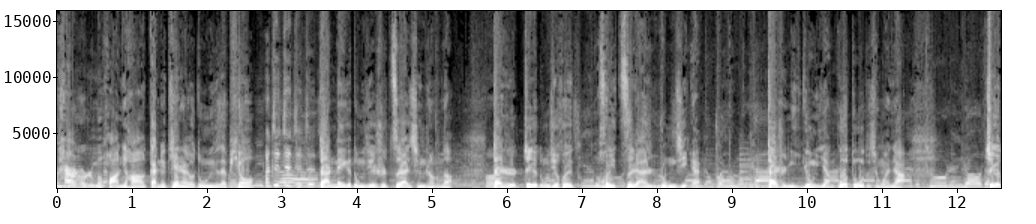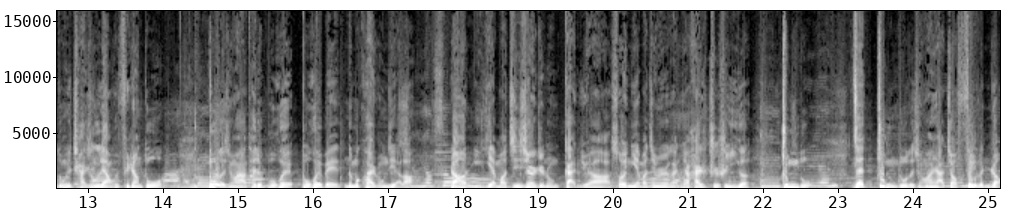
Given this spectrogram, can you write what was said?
抬着头这么晃，你好像感觉天上有东西在飘，啊，对对对对对，但是那个东西是自然形成的，但是这个东西会会自然溶解，但是你用眼过度的情况下，这个东西产生的量会非常多，多的情况下它就不会不会被那么快溶解了。然后你眼冒金星这种感觉啊，所谓你眼冒金星儿的感觉，还是只是一个中度，在重度的情况下叫飞蚊症，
